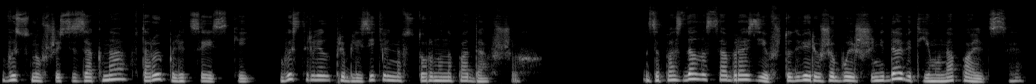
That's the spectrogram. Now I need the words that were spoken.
Высунувшись из окна, второй полицейский выстрелил приблизительно в сторону нападавших. Запоздало сообразив, что дверь уже больше не давит ему на пальцы,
